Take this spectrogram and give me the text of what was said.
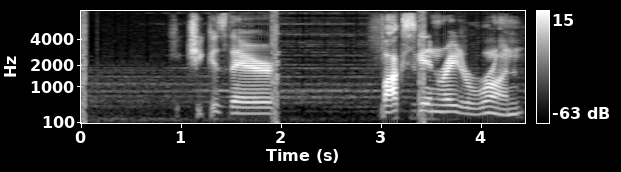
Okay, Chica's there. Fox is getting ready to run.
